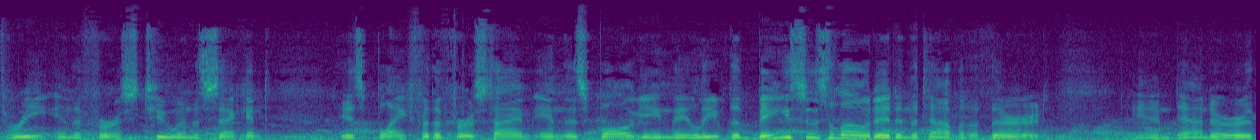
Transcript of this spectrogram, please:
three in the first, two in the second, is blanked for the first time in this ball game. They leave the bases loaded in the top of the third. And down to earth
